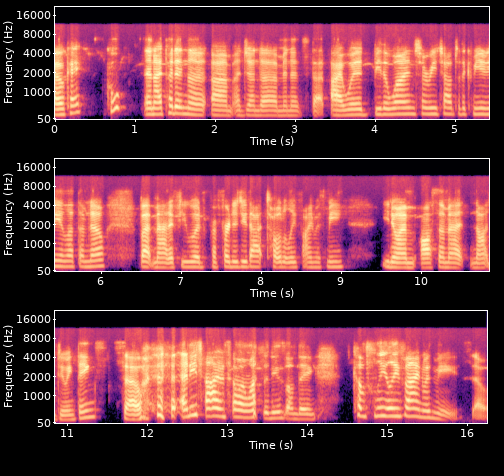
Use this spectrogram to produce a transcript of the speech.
Okay, cool. And I put in the um, agenda minutes that I would be the one to reach out to the community and let them know. But Matt, if you would prefer to do that, totally fine with me. You know, I'm awesome at not doing things. So anytime someone wants to do something, completely fine with me. So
